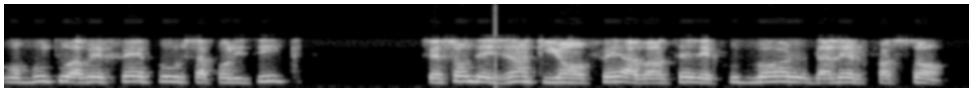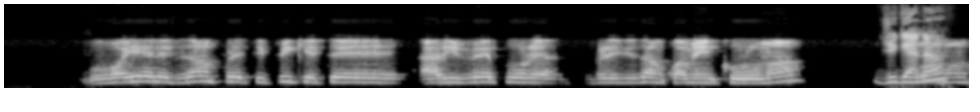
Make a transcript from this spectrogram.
Mobutu avait fait pour sa politique ce sont des gens qui ont fait avancer le football dans leur façon. Vous voyez l'exemple typique qui était arrivé pour le président Kwame Nkrumah. Du Ghana?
